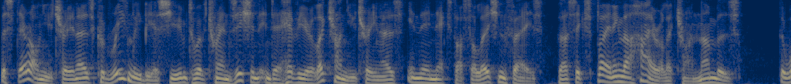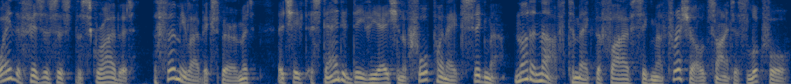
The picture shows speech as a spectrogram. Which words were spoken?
The sterile neutrinos could reasonably be assumed to have transitioned into heavier electron neutrinos in their next oscillation phase, thus explaining the higher electron numbers. The way the physicists describe it, the Fermilab experiment achieved a standard deviation of 4.8 sigma, not enough to make the 5 sigma threshold scientists look for.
